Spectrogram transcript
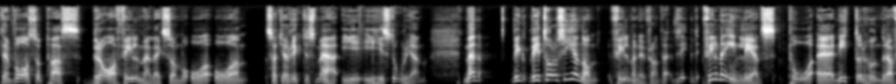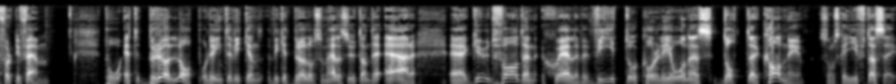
den var så pass bra filmen liksom och, och så att jag rycktes med i, i historien. Men vi, vi tar oss igenom filmen nu framför. Filmen inleds på eh, 1945 på ett bröllop och det är inte vilken, vilket bröllop som helst utan det är eh, gudfadern själv, Vito Corleones dotter Connie, som ska gifta sig.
